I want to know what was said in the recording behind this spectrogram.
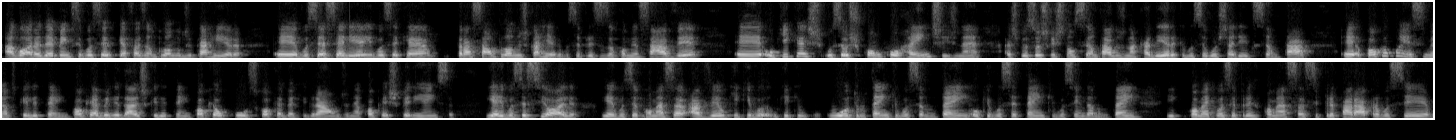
Agora, de repente, se você quer fazer um plano de carreira, é, você é CLE e você quer traçar um plano de carreira, você precisa começar a ver é, o que, que as, os seus concorrentes, né? As pessoas que estão sentados na cadeira que você gostaria de sentar, é, qual que é o conhecimento que ele tem, qual que é a habilidade que ele tem, qual que é o curso, qual que é o background, né? qual que é a experiência. E aí você se olha, e aí você começa a ver o que, que, o, que, que o outro tem que você não tem, ou que você tem que você ainda não tem, e como é que você começa a se preparar para você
